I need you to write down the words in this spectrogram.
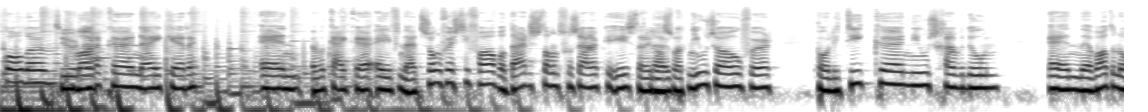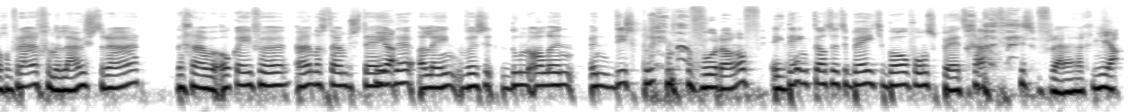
Column, Tuurlijk. Mark Nijkerk. En we kijken even naar het Songfestival, wat daar de stand van zaken is. Daar is wat nieuws over. Politiek eh, nieuws gaan we doen. En eh, we hadden nog een vraag van de luisteraar. Daar gaan we ook even aandacht aan besteden. Ja. Alleen, we doen al een, een disclaimer vooraf. Ik denk dat het een beetje boven ons pet gaat, deze vraag. Ja.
